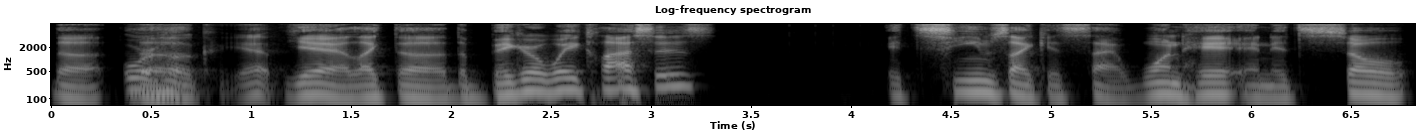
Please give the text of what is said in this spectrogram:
the Or the- hook. Yep. yeah, like the the bigger weight classes, it seems like it's that one hit and it's so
